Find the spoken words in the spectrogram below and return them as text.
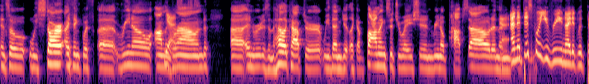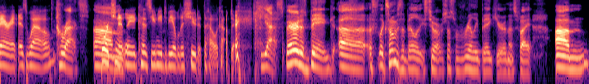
and so we start, I think, with uh Reno on the Yes. ground. Uh, and Rude is in the helicopter. We then get like a bombing situation. Reno pops out, and then And at this point, you've reunited with Barrett as well. correct. Um, Fortunately, because you need to be able to shoot at the helicopter. Yes, Barrett is big. Uh, like some of his abilities too are just really big here in this fight. Um,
